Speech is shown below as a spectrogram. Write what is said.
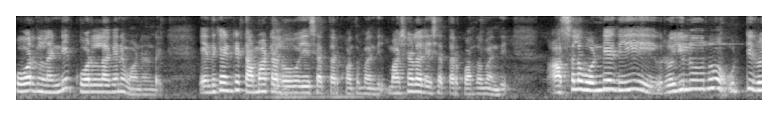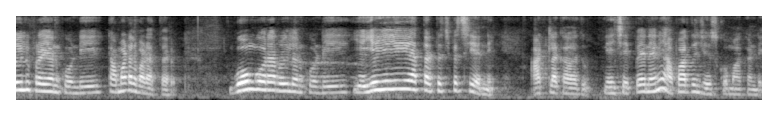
కూరలండి కూరలాగానే వండండి. ఎందుకంటే టమాటాలు వేసేస్తారు కొంతమంది మసాలాలు వేసేస్తారు కొంతమంది. అసలు వండేది రొయ్యలును ఉట్టి రొయ్యలు ఫ్రై అనుకోండి టమాటాలు పడేస్తారు. గోంగూర రొయ్యలు అనుకోండి ఎయ్యయ్యే అత్త పిచ్చి పిచ్చి అన్నీ. అట్లా కాదు. నేను చెప్పానని అపార్థం చేసుకోమాకండి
